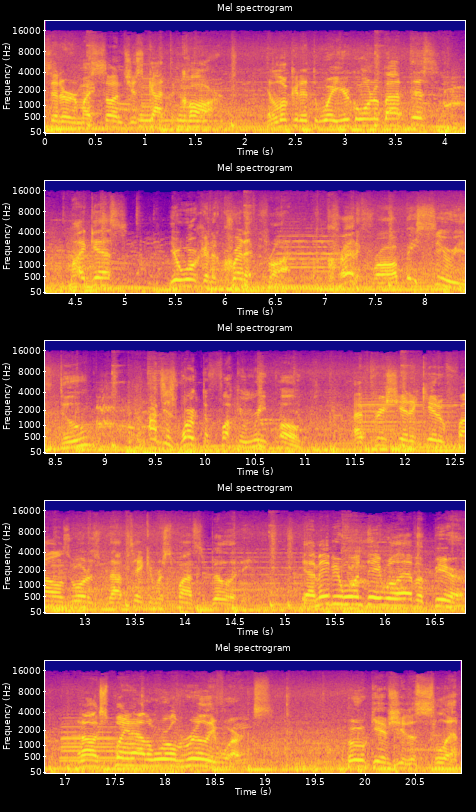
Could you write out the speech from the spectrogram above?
considering my son just got the car. And looking at the way you're going about this, my guess, you're working a credit fraud. A credit fraud? Be serious, dude. I just worked the fucking repo. I appreciate a kid who follows orders without taking responsibility. Yeah, maybe one day we'll have a beer, and I'll explain how the world really works. Who gives you the slip?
